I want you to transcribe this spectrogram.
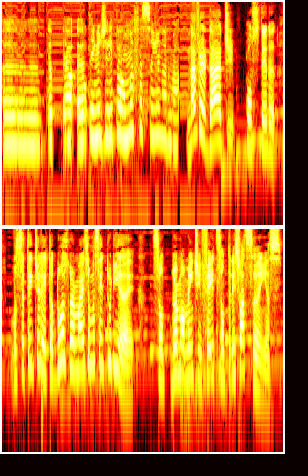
Uh, eu, eu, eu, tenho direito a uma façanha normal. Na verdade, considerando. Você tem direito a duas normais e uma centuriã. São, normalmente enfeites são três façanhas.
